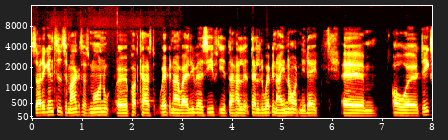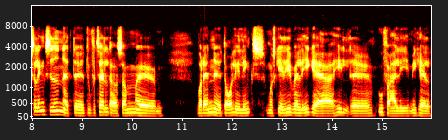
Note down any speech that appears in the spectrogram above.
Så er det igen tid til Marketers Morgen øh, podcast webinar, var jeg lige ved at sige, fordi der, har, der er lidt webinar inden over den i dag. Øh, og øh, det er ikke så længe siden, at øh, du fortalte os om, øh, hvordan øh, dårlige links måske alligevel ikke er helt øh, ufarlige, Michael.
